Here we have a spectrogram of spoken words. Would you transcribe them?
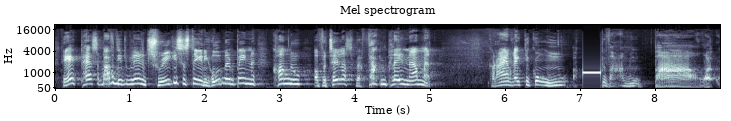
Det kan ikke passe, bare fordi det bliver lidt tricky, så stikker de hovedet mellem benene. Kom nu og fortæl os, hvad fucking planen er, mand. Kan du have en rigtig god uge, og bevare min bare røv.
